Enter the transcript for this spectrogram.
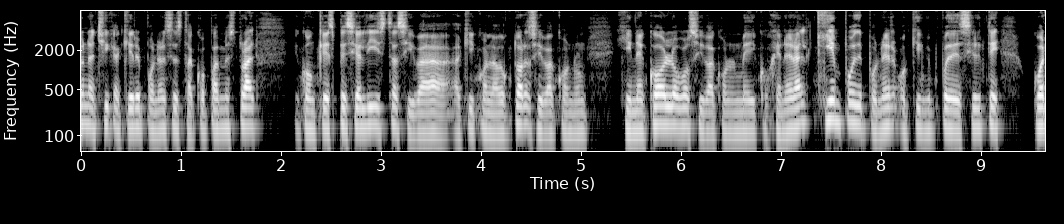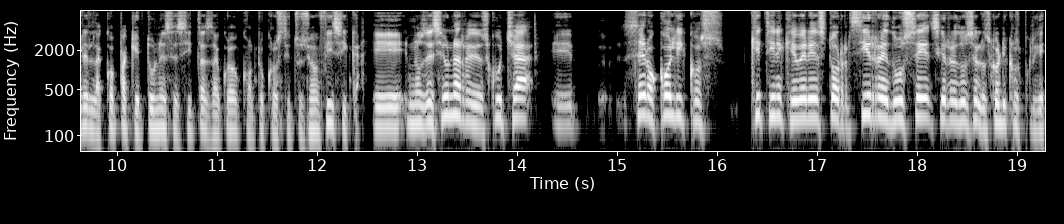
una chica quiere ponerse esta copa menstrual, ¿con qué especialista? Si va aquí con la doctora, si va con un ginecólogo, si va con un médico general, ¿quién puede poner o quién puede decirte cuál es la copa que tú necesitas de acuerdo con tu constitución física? Eh, nos decía una radioescucha, eh, cero cólicos, ¿Qué tiene que ver esto? Sí reduce, sí reduce los cólicos, porque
